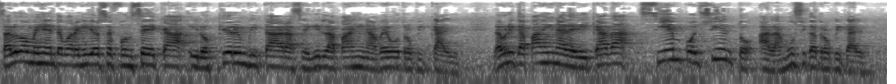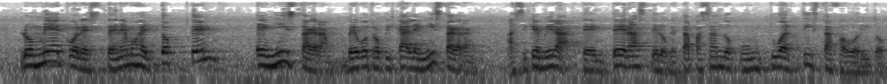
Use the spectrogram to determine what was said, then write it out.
Saludos mi gente, por aquí Joseph Fonseca y los quiero invitar a seguir la página Bebo Tropical, la única página dedicada 100% a la música tropical. Los miércoles tenemos el top 10 en Instagram, Bebo Tropical en Instagram. Así que mira, te enteras de lo que está pasando con tu artista favorito.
